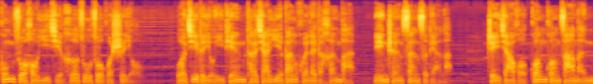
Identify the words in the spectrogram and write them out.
工作后一起合租做过室友。我记得有一天他下夜班回来的很晚，凌晨三四点了，这家伙咣咣砸门，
